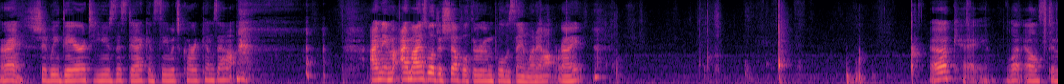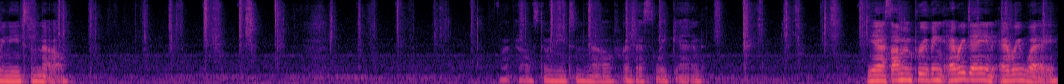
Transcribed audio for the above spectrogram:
All right, should we dare to use this deck and see which card comes out? I mean, I might as well just shuffle through and pull the same one out, right? Okay, what else do we need to know? What else do we need to know for this weekend? Yes, I'm improving every day in every way.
